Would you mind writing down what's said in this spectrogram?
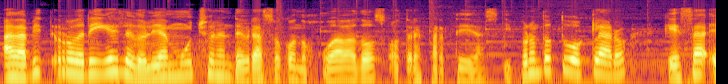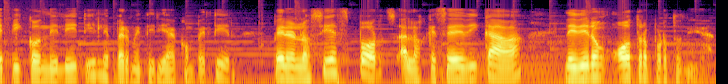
A David Rodríguez le dolía mucho el antebrazo cuando jugaba dos o tres partidas, y pronto tuvo claro que esa epicondilitis le permitiría competir, pero en los eSports a los que se dedicaba le dieron otra oportunidad.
